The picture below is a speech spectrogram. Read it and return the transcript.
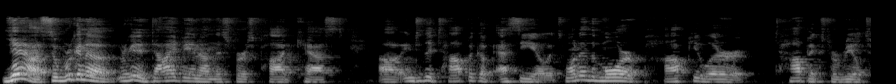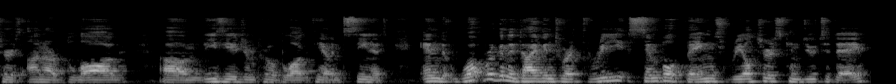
Yeah, so we're gonna we're gonna dive in on this first podcast uh, into the topic of SEO. It's one of the more popular topics for realtors on our blog um, the Easy Agent Pro blog if you haven't seen it. And what we're going to dive into are three simple things realtors can do today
